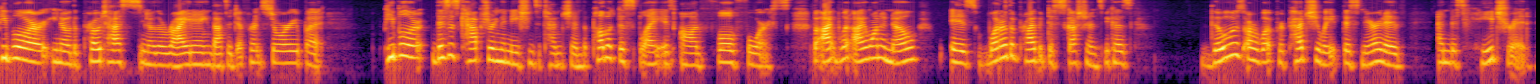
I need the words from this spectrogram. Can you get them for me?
People are, you know, the protests, you know, the rioting, that's a different story, but People are, this is capturing the nation's attention. The public display is on full force. But I, what I want to know is what are the private discussions? Because those are what perpetuate this narrative and this hatred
